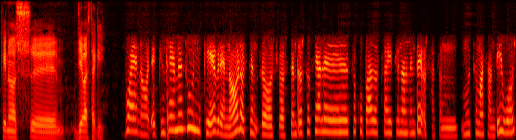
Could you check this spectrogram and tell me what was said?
que nos eh, lleva hasta aquí. Bueno, el 15M es un quiebre, ¿no? Los, los, los centros sociales ocupados tradicionalmente, o sea, son mucho más antiguos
